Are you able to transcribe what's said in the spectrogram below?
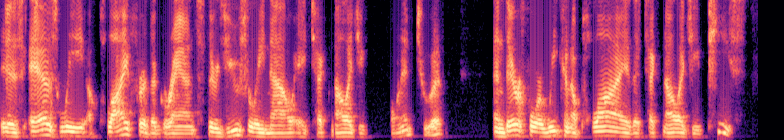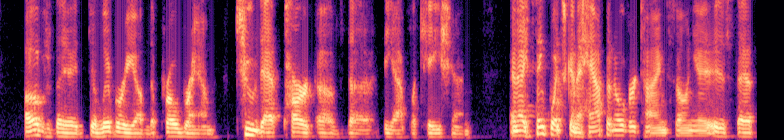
is as we apply for the grants, there's usually now a technology component to it. And therefore, we can apply the technology piece of the delivery of the program to that part of the, the application. And I think what's going to happen over time, Sonia, is that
